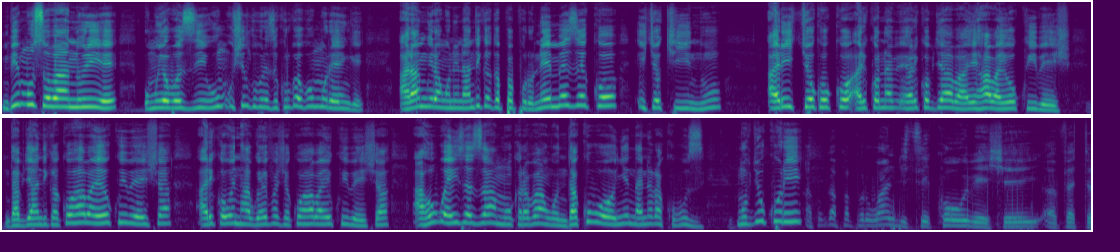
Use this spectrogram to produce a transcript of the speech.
Mbimusobanuriye umuyobozi ushinzwe uburezi ku rwego rw'umurenge arambwira ngo ninandike agapapuro. Nemeze ko icyo kintu ari cyo koko ariko byabaye habayeho kwibesha ndabyandika ko habayeho kwibesha ariko we ntabwo yabifashe ko habayeho kwibesha ahubwo yahise azamuka aravuga ngo ndakubonye nari narakubuze mu by'ukuri ako gapapuro wanditse ko wibeshye afite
